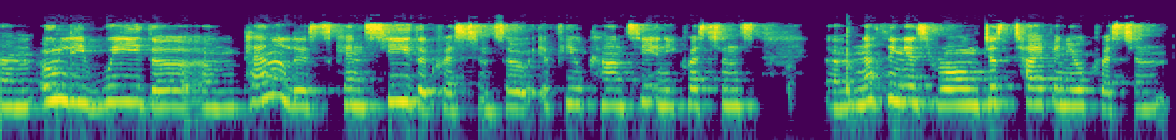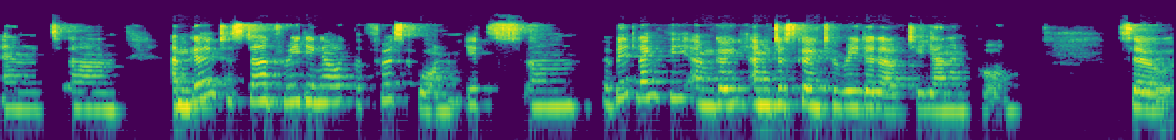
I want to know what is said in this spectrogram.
um, only we, the um, panelists, can see the questions. So if you can't see any questions, um, nothing is wrong. Just type in your question. And um, I'm going to start reading out the first one. It's um, a bit lengthy. I'm, going, I'm just going to read it out to Jan and Paul. So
